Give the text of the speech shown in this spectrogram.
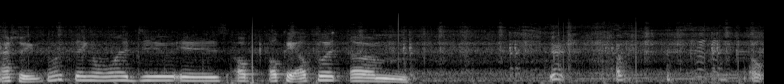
Actually, one thing I want to do is, I'll, okay, I'll put, um, oh, oh,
